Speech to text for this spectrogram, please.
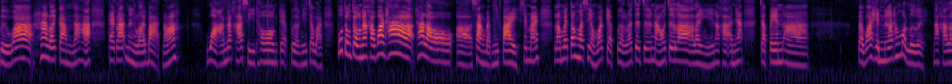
หรือว่า 500 กรัมนะคะ แพ็คละ 100 บาทเนาะ หวานนะคะ สีทองแกะเปลือกนี้จะหวานพูดตรงๆนะคะว่าถ้าถ้าเราสั่งแบบนี้ไปใช่ไหมเราไม่ต้องมาเสี่ยงว่าแกะเปลือกแล้วจะเจอหนาวเจอลาอะไรอย่างนี้นะคะ อันเนี้ยจะเป็นแบบว่าเห็นเนื้อทั้งหมดเลยนะคะ เรา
